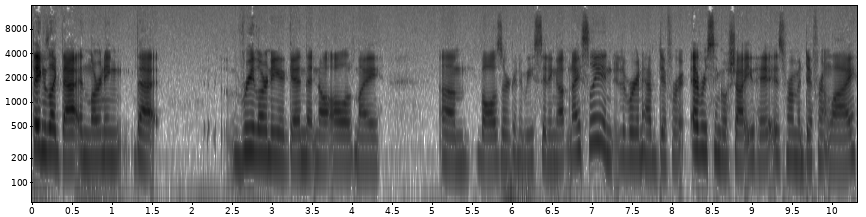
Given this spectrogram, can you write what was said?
things like that, and learning that, relearning again that not all of my um, balls are going to be sitting up nicely, and we're going to have different. Every single shot you hit is from a different lie,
